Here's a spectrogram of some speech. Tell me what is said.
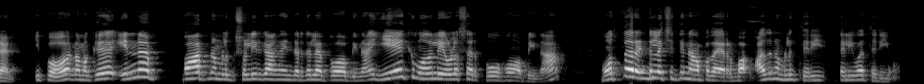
டன் இப்போ நமக்கு என்ன பார்ட் நம்மளுக்கு சொல்லியிருக்காங்க இந்த இடத்துல இப்போ அப்படின்னா ஏக்கு முதல்ல எவ்வளோ சார் போகும் அப்படின்னா மொத்தம் ரெண்டு லட்சத்தி நாற்பதாயிரம் ரூபாய். அது நம்மளுக்கு தெரி தெளிவாக தெரியும்.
